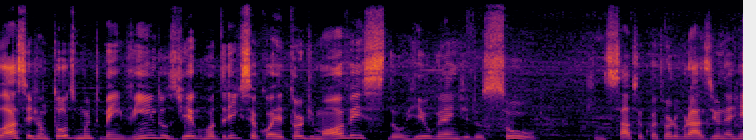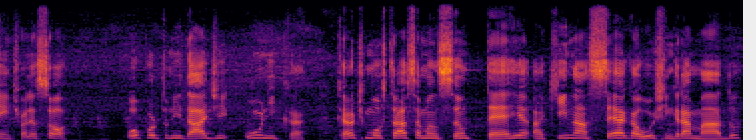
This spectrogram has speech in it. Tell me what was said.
Olá, sejam todos muito bem-vindos. Diego Rodrigues, seu corretor de imóveis do Rio Grande do Sul. Quem sabe seu corretor do Brasil, né, gente? Olha só, oportunidade única. Quero te mostrar essa mansão térrea aqui na Serra Gaúcha, em Gramado.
